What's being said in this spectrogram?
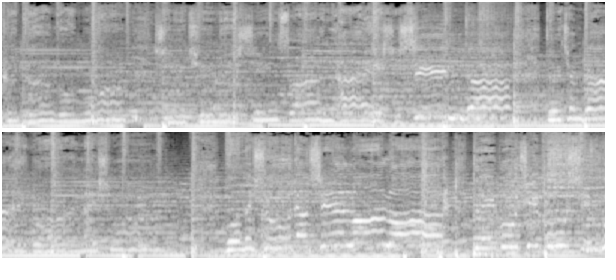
刻的落寞，失去你心酸还是心的？对真的爱过来说，我们输到赤裸裸。对不起，不是我，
